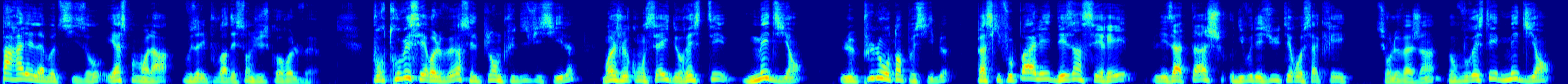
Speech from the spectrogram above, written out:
parallèle à votre ciseau et à ce moment-là, vous allez pouvoir descendre jusqu'au releveur. Pour trouver ces releveurs, c'est le plan le plus difficile. Moi, je conseille de rester médian le plus longtemps possible parce qu'il ne faut pas aller désinsérer les attaches au niveau des utérosacrés sur le vagin. Donc, vous restez médian.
